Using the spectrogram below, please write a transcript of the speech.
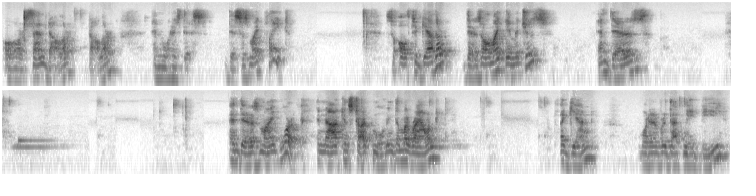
or sand dollar, dollar. And what is this? This is my plate. So altogether, there's all my images. And there's and there's my work. And now I can start moving them around again, whatever that may be.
